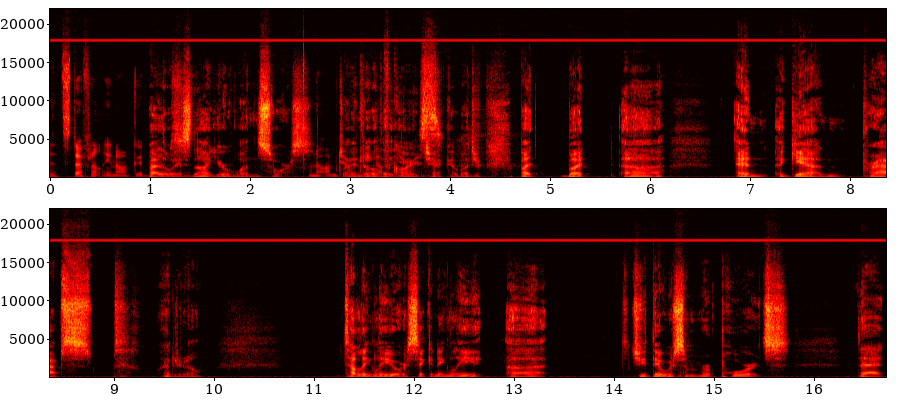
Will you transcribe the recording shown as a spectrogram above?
it's definitely not good. By the way, it's not your one source. no, I'm joking. I know that course. you check a bunch of, but but uh, and again, perhaps I don't know, tellingly or sickeningly, uh, did you, there were some reports that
